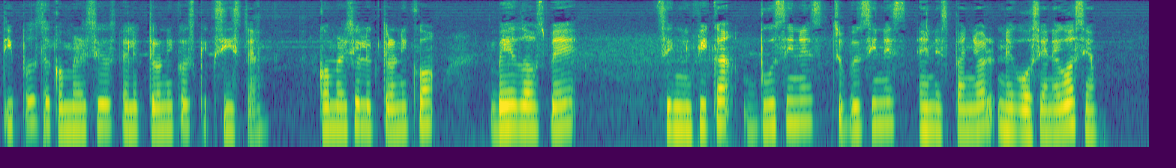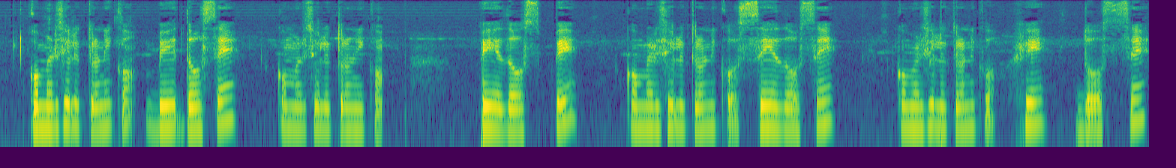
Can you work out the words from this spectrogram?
Tipos de comercios electrónicos que existen. Comercio electrónico B2B significa business to business en español, negocio a negocio. Comercio electrónico B2C, comercio electrónico P2P, comercio electrónico C2C, comercio electrónico G2C,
